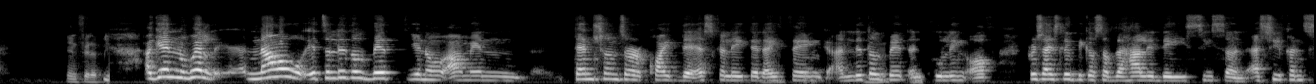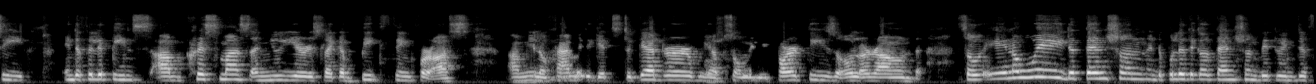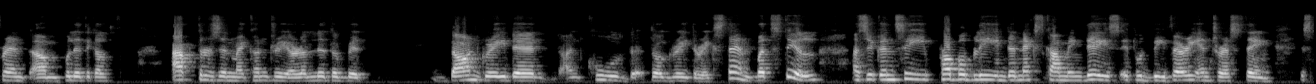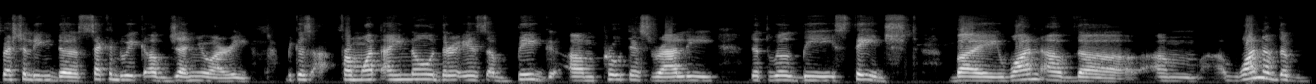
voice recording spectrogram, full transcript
in Philippines? Again, well, now it's a little bit, you know, I mean, tensions are quite de-escalated i think a little mm-hmm. bit and cooling off precisely because of the holiday season as you can see in the philippines um, christmas and new year is like a big thing for us um, you know, family gets together. We have so many parties all around. So in a way, the tension, the political tension between different um, political actors in my country are a little bit downgraded and cooled to a greater extent. But still, as you can see, probably in the next coming days, it would be very interesting, especially the second week of January, because from what I know, there is a big um, protest rally that will be staged by one of the um, one of the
